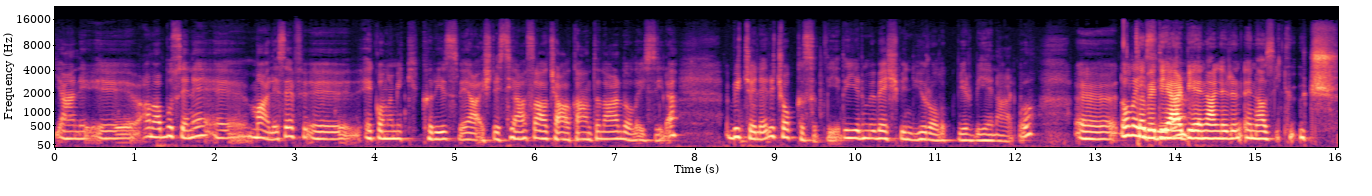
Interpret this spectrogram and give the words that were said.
yani e, ama bu sene e, maalesef e, ekonomik kriz veya işte siyasal çalkantılar dolayısıyla bütçeleri çok kısıtlıydı. 25 bin euroluk bir bienal bu. Ee, dolayısıyla... Tabii diğer bienallerin en az 2-3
